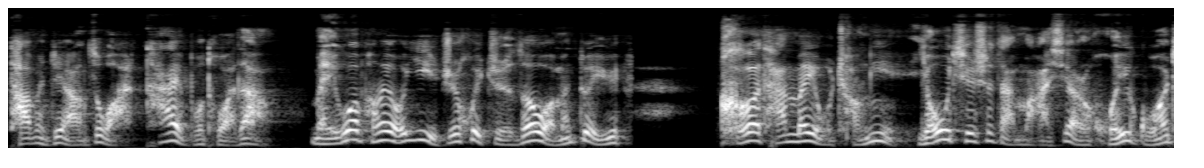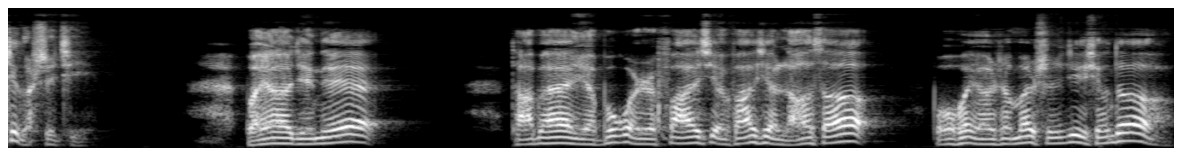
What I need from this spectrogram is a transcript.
他们这样做太不妥当。美国朋友一直会指责我们对于和谈没有诚意，尤其是在马歇尔回国这个时期。不要紧的，他们也不过是发泄发泄牢骚，不会有什么实际行动。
